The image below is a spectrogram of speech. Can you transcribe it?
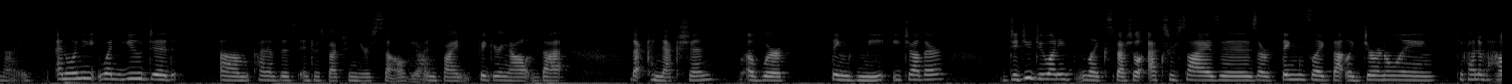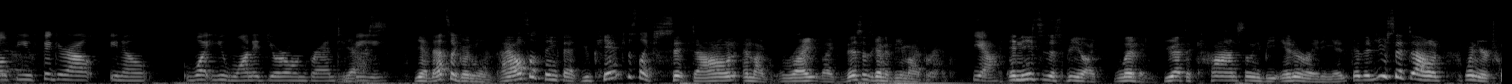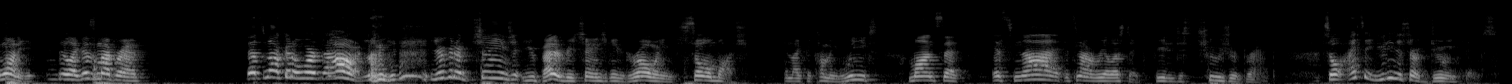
Nice. And when you when you did um, kind of this introspection yourself Yeah. and find figuring out that that connection Right. of where things meet each other, did you do any like special exercises or things like that, like journaling, to kind of help Yeah. you figure out, you know, what you wanted your own brand to be? Yeah, that's a good one. I also think that you can't just like sit down and like write like this is going to be my brand. Yeah. It needs to just be like living. You have to constantly be iterating it because if you sit down when you're 20, mm-hmm. you're like this is my brand. That's not going to work out. Like you're going to change. You better be changing and growing so much in like the coming weeks, months that it's not it's not realistic for you to just choose your brand. So I'd say you need to start doing things.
